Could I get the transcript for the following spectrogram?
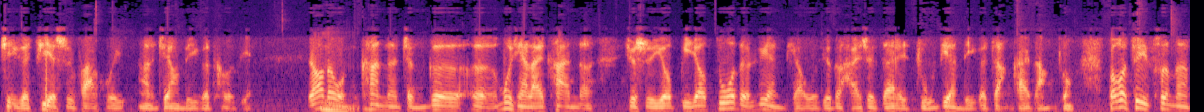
这个借势发挥啊这样的一个特点，然后呢，我们看呢，整个呃目前来看呢，就是有比较多的链条，我觉得还是在逐渐的一个展开当中。包括这次呢，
